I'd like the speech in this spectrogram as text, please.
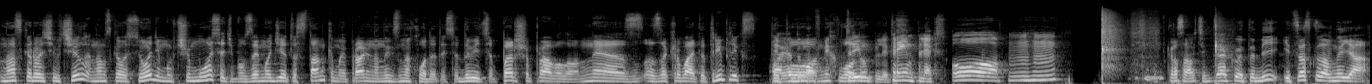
Нас, коротше, вчили. Нам сказали, сьогодні ми вчимося типу, взаємодіяти з танками і правильно на них знаходитися. Дивіться, перше правило: не закривайте тріплікс, А, я типу думав, міхводу. Трімплік. Тримплекс. О, угу. Красавчик, дякую тобі. І це сказав не я.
